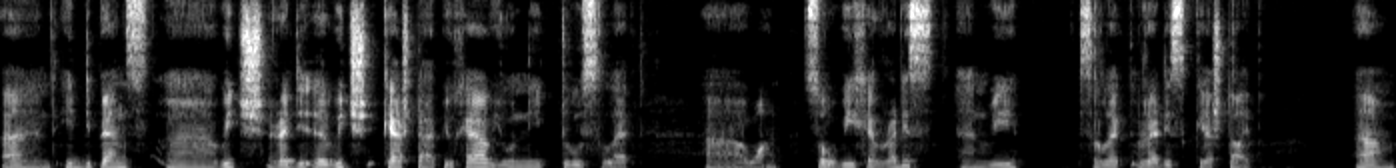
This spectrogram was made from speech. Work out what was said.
and it depends uh, which ready uh, which cache type you have you need to select uh, one. So we have redis and we select redis cache type. Um,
